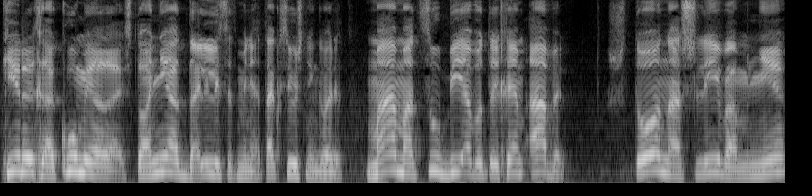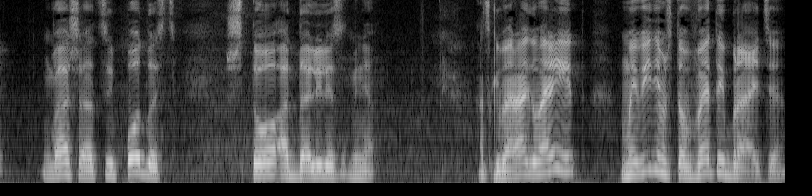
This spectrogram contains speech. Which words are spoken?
Киры хакуми что они отдалились от меня. Так Всевышний говорит. Мам отцу бия вот авель. Что нашли во мне ваши отцы подлость, что отдалились от меня. Ацкибара говорит, мы видим, что в этой брайте,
